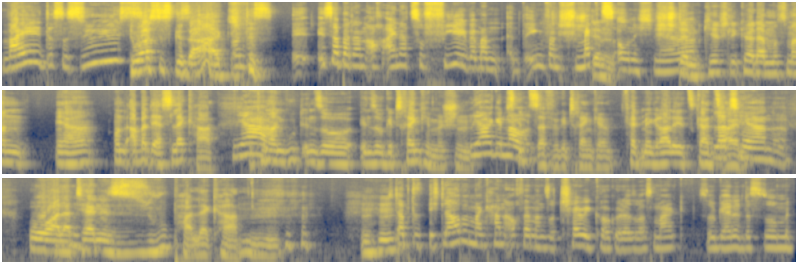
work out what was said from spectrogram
Weil das ist süß. du hast es gesagt. Und das äh, ist aber dann auch einer zu viel, wenn man irgendwann schmeckt es auch nicht mehr. Stimmt, Kirschlikör, da muss man, ja, und aber der ist lecker. Ja. Den kann man gut in so, in so Getränke mischen. Ja, genau. Was gibt's da für Getränke? Fällt mir gerade jetzt keins ein. Laterne. Oh, Laterne ist super lecker. Hm. Mhm. Ich, glaub, das, ich glaube, man kann auch, wenn man so Cherry Coke oder sowas mag, so gerne das so mit,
